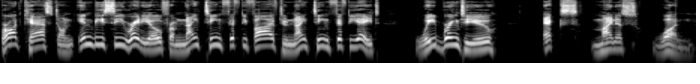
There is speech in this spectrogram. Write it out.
broadcast on NBC Radio from 1955 to 1958, we bring to you X minus 1.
